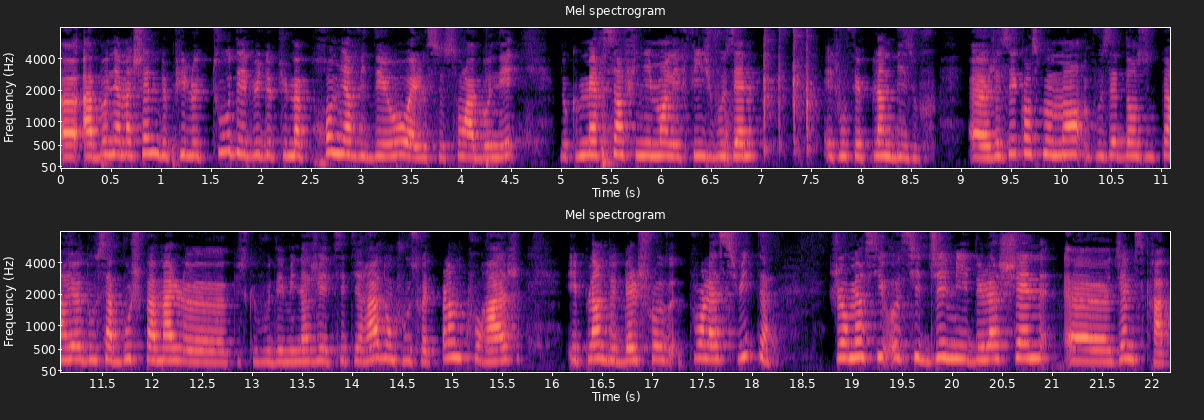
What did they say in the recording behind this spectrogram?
euh, abonnées à ma chaîne depuis le tout début, depuis ma première vidéo, elles se sont abonnées. Donc merci infiniment les filles, je vous aime et je vous fais plein de bisous. Euh, je sais qu'en ce moment, vous êtes dans une période où ça bouge pas mal puisque vous déménagez, etc. Donc je vous souhaite plein de courage et plein de belles choses pour la suite. Je remercie aussi Jamie de la chaîne James Scrap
